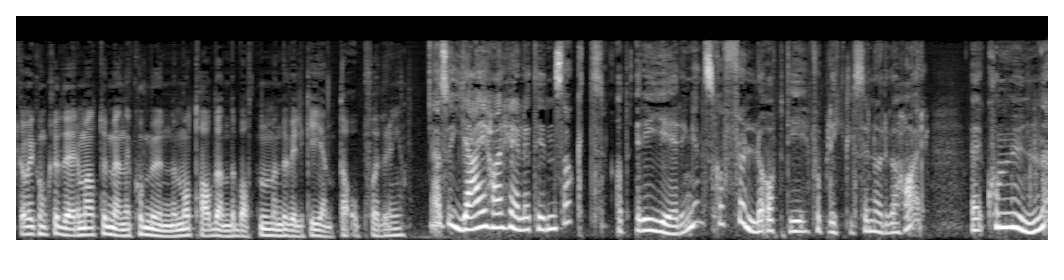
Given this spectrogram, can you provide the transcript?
Skal vi konkludere med at du mener kommunene må ta denne debatten, men du vil ikke gjenta oppfordringen? Altså, jeg har hele tiden sagt at regjeringen skal følge opp de forpliktelser Norge har. Eh, kommunene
